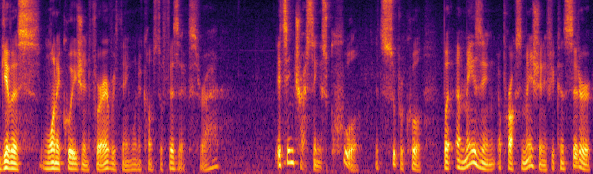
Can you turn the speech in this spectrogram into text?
give us one equation for everything when it comes to physics right? It's interesting it's cool it's super cool but amazing approximation. If you consider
